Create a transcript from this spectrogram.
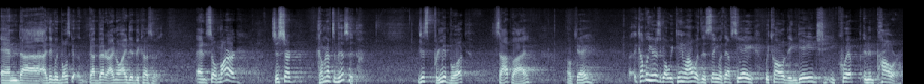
and uh, I think we both got, got, better. I know I did because of it. And so Mark just started coming up to visit. He just bring me a book, stop by, okay? a couple years ago, we came out with this thing with FCA. We call it engage, equip, and empower.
